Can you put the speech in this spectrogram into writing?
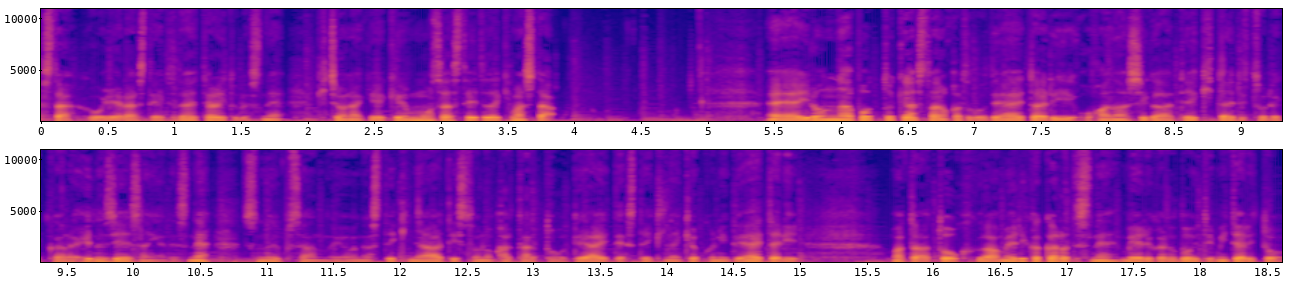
スタッフをやらせていただいたりとですね、貴重な経験もさせていただきました。えー、いろんなポッドキャスターの方と出会えたり、お話ができたり、それから NJ さんやですね、スヌープさんのような素敵なアーティストの方と出会えて素敵な曲に出会えたり、また遠くアメリカからですね、メールが届いてみたりと、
